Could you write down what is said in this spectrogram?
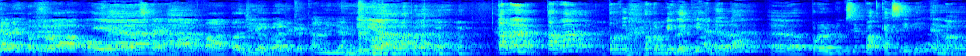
kalian terserah mau Iya. ngejudge kayak apa atau juga balik ke kalian. Iya. karena terlebih lagi adalah eh, produksi podcast ini memang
